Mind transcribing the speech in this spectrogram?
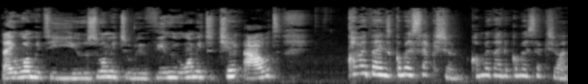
that you want me to use want me to review you want me to check out comment down in the comment section. Comment down in the comment section.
